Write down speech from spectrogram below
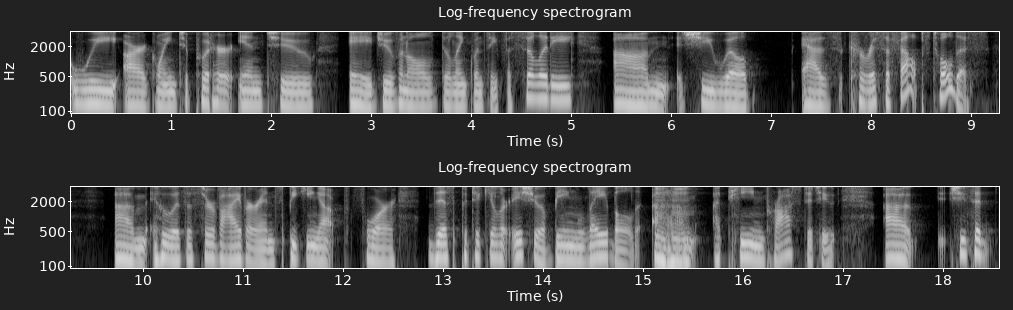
we are going to put her into a juvenile delinquency facility. Um, she will as Carissa Phelps told us, um, who is a survivor and speaking up for this particular issue of being labeled um, mm-hmm. a teen prostitute. Uh, she said,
